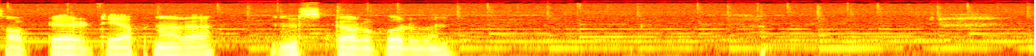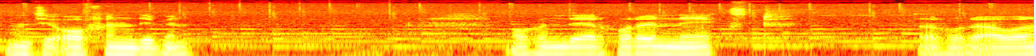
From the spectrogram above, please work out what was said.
সফটওয়্যারটি আপনারা ইনস্টল করবেন। যে অফেন দিবেন। অফেন দেওয়ার পরে নেক্সট তারপরে আবার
